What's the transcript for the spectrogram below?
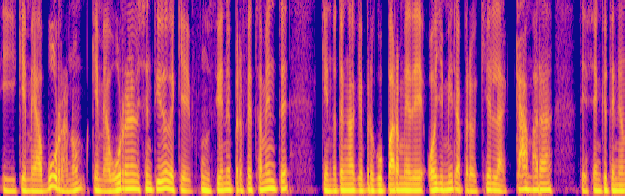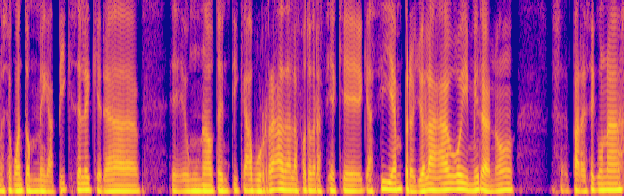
y que me aburra, ¿no? Que me aburra en el sentido de que funcione perfectamente, que no tenga que preocuparme de, oye, mira, pero es que la cámara decían que tenía no sé cuántos megapíxeles, que era eh, una auténtica burrada las fotografías que, hacían, pero yo las hago y mira, no parece que una,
